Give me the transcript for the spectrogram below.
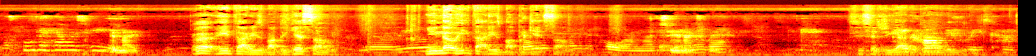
Well, who the hell is he? Good night. Well, he thought he was about to get some. You're a real You know he thought he was about to get some. gold-plated whore, mother. See you next week. She said you gotta call go. before you come.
